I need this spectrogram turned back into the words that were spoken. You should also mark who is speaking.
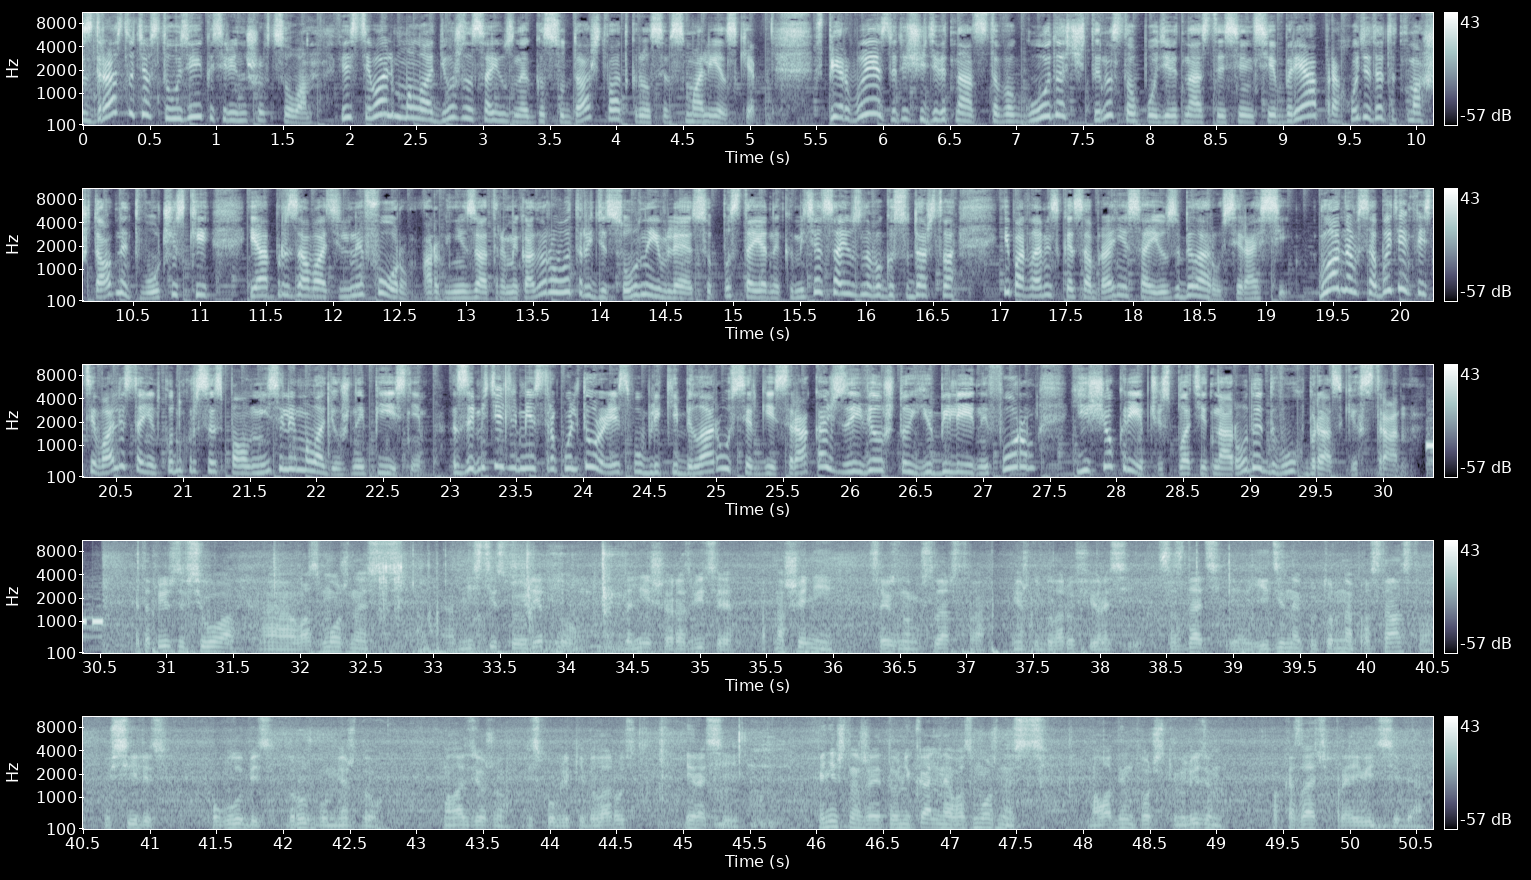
Speaker 1: Здравствуйте, в студии Екатерина Шевцова. Фестиваль «Молодежь за союзное государство» открылся в Смоленске. Впервые с 2019 года, с 14 по 19 сентября, проходит этот масштабный творческий и образовательный форум, организаторами которого традиционно являются Постоянный комитет союзного государства и Парламентское собрание Союза Беларуси России. Главным событием фестиваля станет конкурс исполнителей молодежной песни. Заместитель министра культуры Республики Беларусь Сергей Саракач заявил, что юбилейный форум еще крепче сплотит народы двух братских стран.
Speaker 2: Это прежде всего э, возможность э, внести свою лепту в дальнейшее развитие отношений союзного государства между Беларусью и Россией. Создать э, единое культурное пространство, усилить, углубить дружбу между молодежью Республики Беларусь и Россией. Конечно же, это уникальная возможность молодым творческим людям показать, проявить себя.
